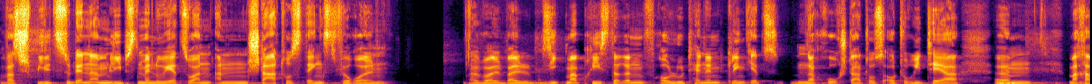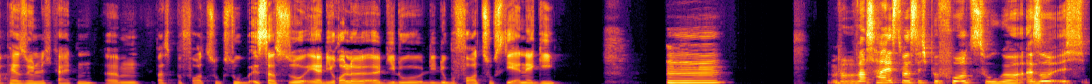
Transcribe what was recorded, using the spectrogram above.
was spielst du denn am liebsten, wenn du jetzt so an, an Status denkst für Rollen? Also weil, weil Sigma-Priesterin, Frau Lieutenant klingt jetzt nach Hochstatus autoritär. Mhm. Ähm, Macherpersönlichkeiten, ähm, was bevorzugst du? Ist das so eher die Rolle, äh, die du, die du bevorzugst, die Energie? Mhm. Was heißt, was ich bevorzuge? Also ich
